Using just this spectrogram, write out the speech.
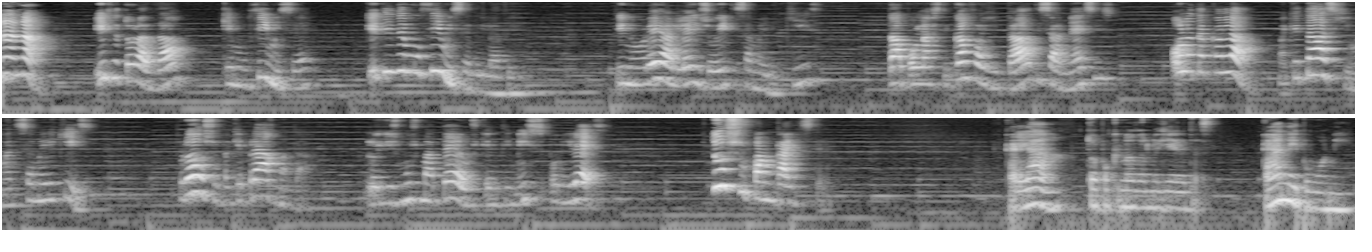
«Να, να, ήρθε τώρα δά και μου θύμισε και τι δεν μου θύμισε δηλαδή. Την ωραία λέει ζωή της Αμερικής, τα απολαυστικά φαγητά, τις ανέσεις, όλα τα καλά, μα και τα άσχημα της Αμερικής. Πρόσωπα και πράγματα. λογισμούς ματέους και ενθυμίσεις πονηρές. Του σου πανκάκιστε. Καλά, το αποκοινώταν ο γέροντας. Κάνε υπομονή.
